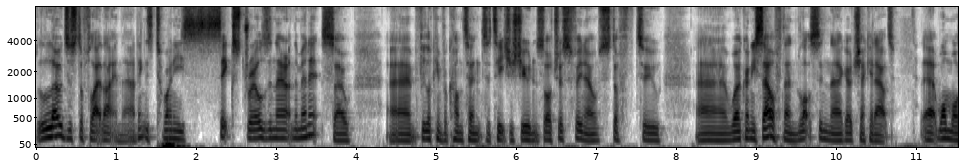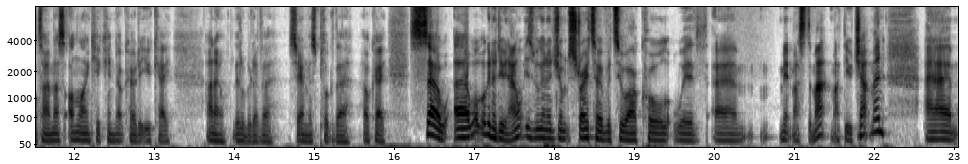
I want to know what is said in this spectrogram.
Loads of stuff like that in there. I think there's 26 drills in there at the minute. So um, if you're looking for content to teach your students or just for you know stuff to uh, work on yourself, then lots in there. Go check it out. Uh, one more time, that's onlinekicking.co.uk. I know, a little bit of a shameless plug there. Okay, so uh, what we're going to do now is we're going to jump straight over to our call with um, Mittmaster Matt, Matthew Chapman. Um,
